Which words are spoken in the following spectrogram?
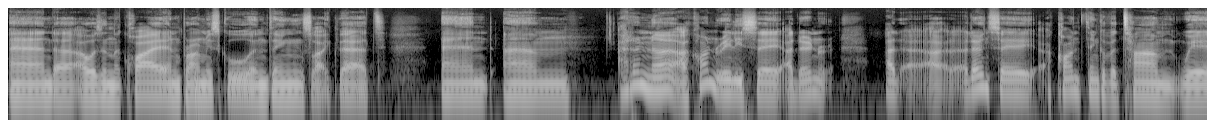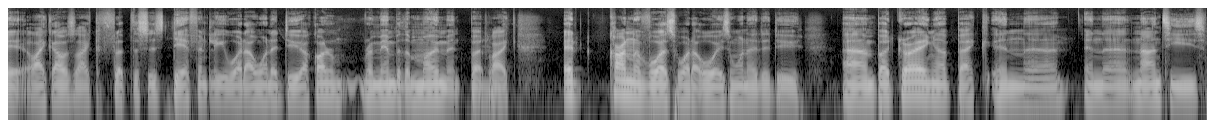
and uh, I was in the choir in primary school and things like that. And um, I don't know. I can't really say. I don't. I, I, I don't say I can't think of a time where like I was like flip this is definitely what I want to do I can't remember the moment but Mhm. like it kind of was what I always wanted to do. Um, but growing up back in the in the 90s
